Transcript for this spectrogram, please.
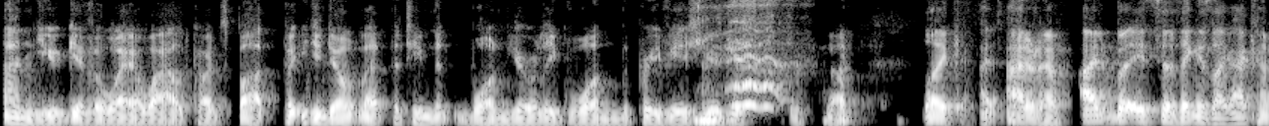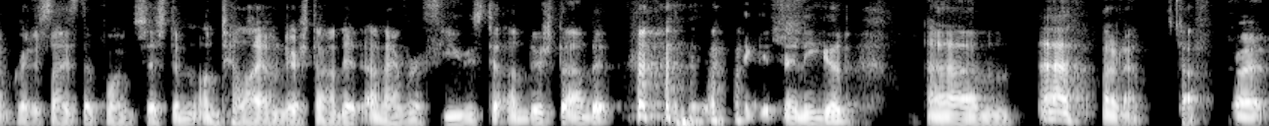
and you give away a wild card spot, but you don't let the team that won EuroLeague one the previous year just, just. Like, I, I don't know. I but it's the thing is like I can't criticize the point system until I understand it, and I refuse to understand it. I think it's any good. Um, ah, I don't know. It's tough. right.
